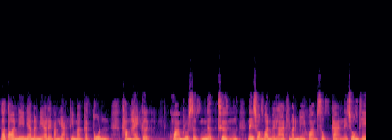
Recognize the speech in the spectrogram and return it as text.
แล้วตอนนี้เนี่ยมันมีอะไรบางอย่างที่มากระตุ้นทำให้เกิด ความรู้สึกนึกถึงในช่วงวันเวลาที่มันมีความสุขกันในช่วงที่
